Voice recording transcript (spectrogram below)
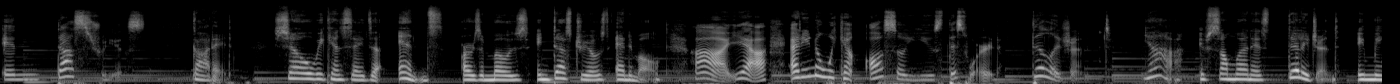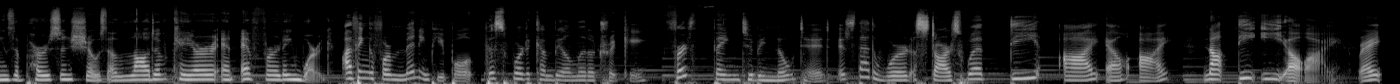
industrious。Got it. So we can say the ants are the most industrious animal. Ah, yeah. And you know, we can also use this word, diligent. Yeah, if someone is diligent, it means the person shows a lot of care and effort in work. I think for many people, this word can be a little tricky. First thing to be noted is that the word starts with D I L I, not D E L I, right?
